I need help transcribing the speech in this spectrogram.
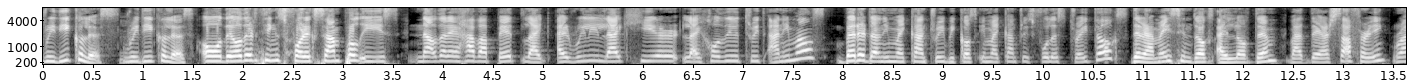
ridiculous, mm. ridiculous. Or the other things, for example, is now that I have a pet, like I really like here, like how do you treat animals better than in my country because in my country is full of stray dogs. They're amazing dogs. I love them, but they are suffering, right?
